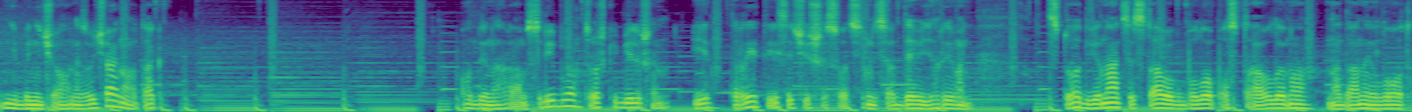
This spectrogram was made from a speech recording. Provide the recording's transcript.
Ніби нічого незвичайного, так? 1 грам срібла, трошки більше, і 3679 гривень. 112 ставок було поставлено на даний лот.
